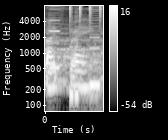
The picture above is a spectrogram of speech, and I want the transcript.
vibrate.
